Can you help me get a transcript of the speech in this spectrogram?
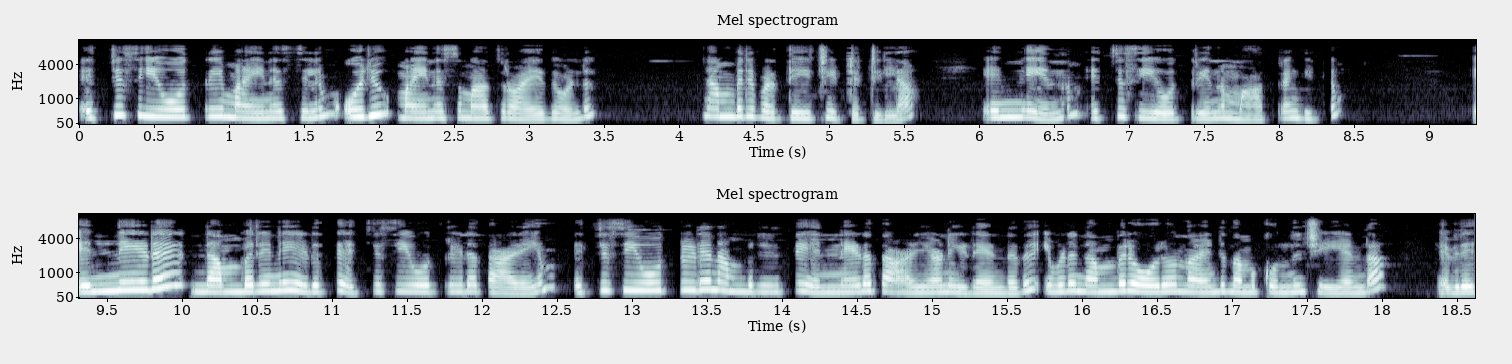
എച്ച് സി ഒ ത്രീ മൈനസിലും ഒരു മൈനസ് മാത്രം ആയതുകൊണ്ട് നമ്പർ പ്രത്യേകിച്ച് ഇട്ടിട്ടില്ല. എൻ എന്നും എച്ച് സി ഒ ത്രീ എന്നും മാത്രം കിട്ടും. എന്നയുടെ നമ്പറിനെ എടുത്ത് എച്ച് സി ഒ ത്രീയുടെ താഴെയും എച്ച് സി ഒ ത്രീയുടെ നമ്പർ എടുത്ത് എന്നയുടെ താഴെയാണ് ഇടേണ്ടത്. ഇവിടെ നമ്പർ ഓരോന്നായിട്ട് നമുക്കൊന്നും ചെയ്യേണ്ട. ഇവരെ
